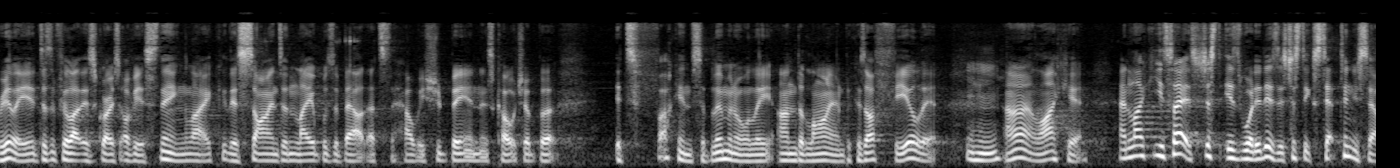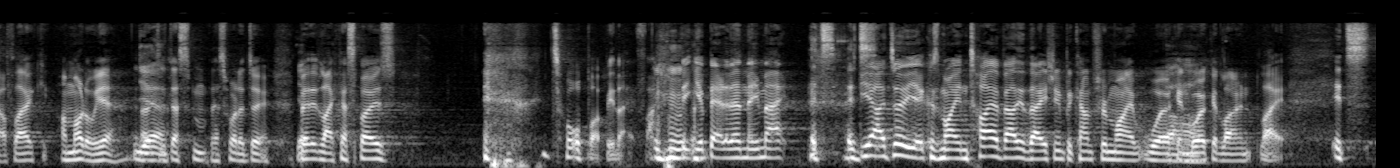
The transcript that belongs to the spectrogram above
really, it doesn't feel like this gross obvious thing. Like there's signs and labels about that's how we should be in this culture, but it's fucking subliminally underlying because I feel it. Mm-hmm. I don't like it. And like you say, it's just is what it is. It's just accepting yourself. Like a model, yeah, Yeah. That's, that's that's what I do. Yep. But like I suppose, tall poppy, like fuck, you think you're better than me, mate. It's, it's, yeah, I do. Yeah, because my entire validation becomes from my work and Oh. work alone. Like, it's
